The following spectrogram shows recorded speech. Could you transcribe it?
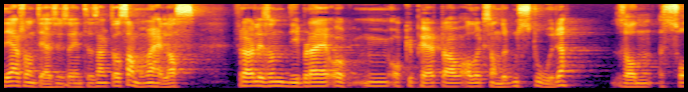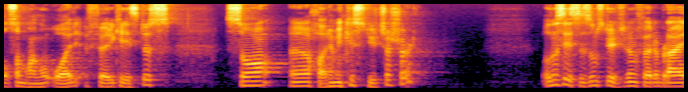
det er sånt jeg syns er interessant. Og samme med Hellas. Fra liksom de ble mm, okkupert av Alexander den store sånn så så mange år før Kristus, så uh, har de ikke styrt seg sjøl. Og den siste som styrte dem før det blei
